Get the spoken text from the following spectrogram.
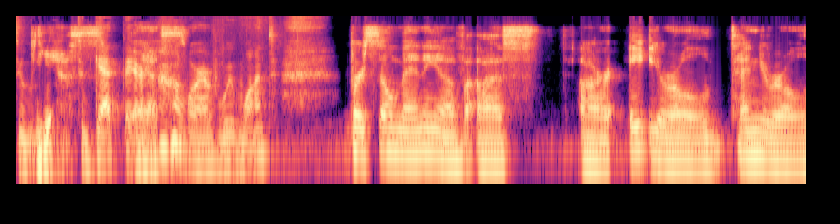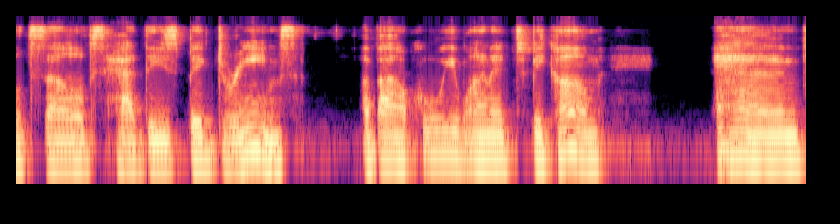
to yes. to get there yes. wherever we want. For so many of us, our eight year old, 10 year old selves had these big dreams about who we wanted to become. And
